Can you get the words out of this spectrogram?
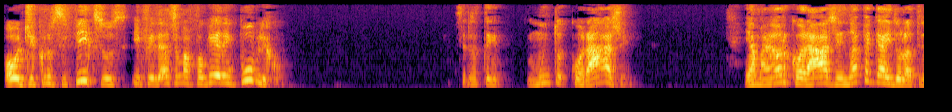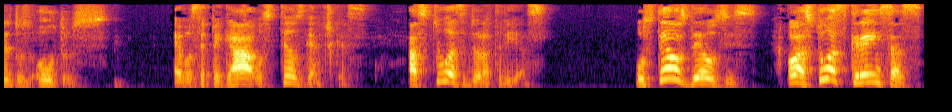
ou de crucifixos e fizesse uma fogueira em público. Você precisa ter muita coragem. E a maior coragem não é pegar a idolatria dos outros, é você pegar os teus gadgets, as tuas idolatrias, os teus deuses, ou as tuas crenças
